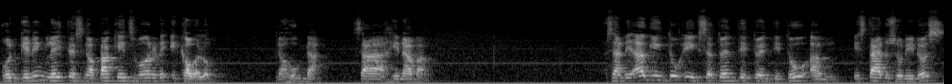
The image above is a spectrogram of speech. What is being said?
kung kining latest nga package mo ni ikawalo nga hugna sa hinabang. Sa niaging tuig sa 2022 ang Estados Unidos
